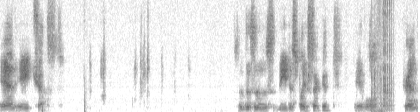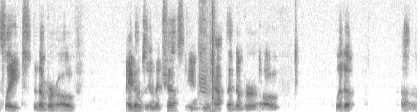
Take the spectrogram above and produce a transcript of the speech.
and a chest. So this is the display circuit. It will translate the number of items in the chest into half that number of lit up uh,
